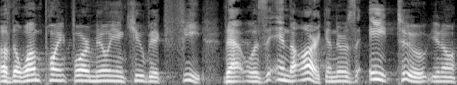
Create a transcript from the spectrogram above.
of the 1.4 million cubic feet that was in the ark. And there was eight, too, you know,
